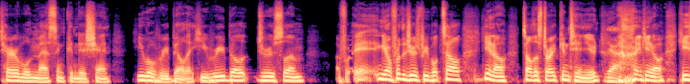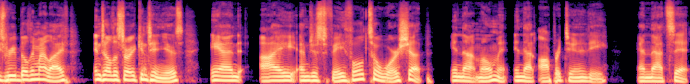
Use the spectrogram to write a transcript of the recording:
terrible mess and condition he will rebuild it. He rebuilt Jerusalem. Uh, for, eh, you know, for the Jewish people, tell you know, tell the story continued. Yeah, you know, he's rebuilding my life until the story continues, and I am just faithful to worship in that moment, in that opportunity, and that's it.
